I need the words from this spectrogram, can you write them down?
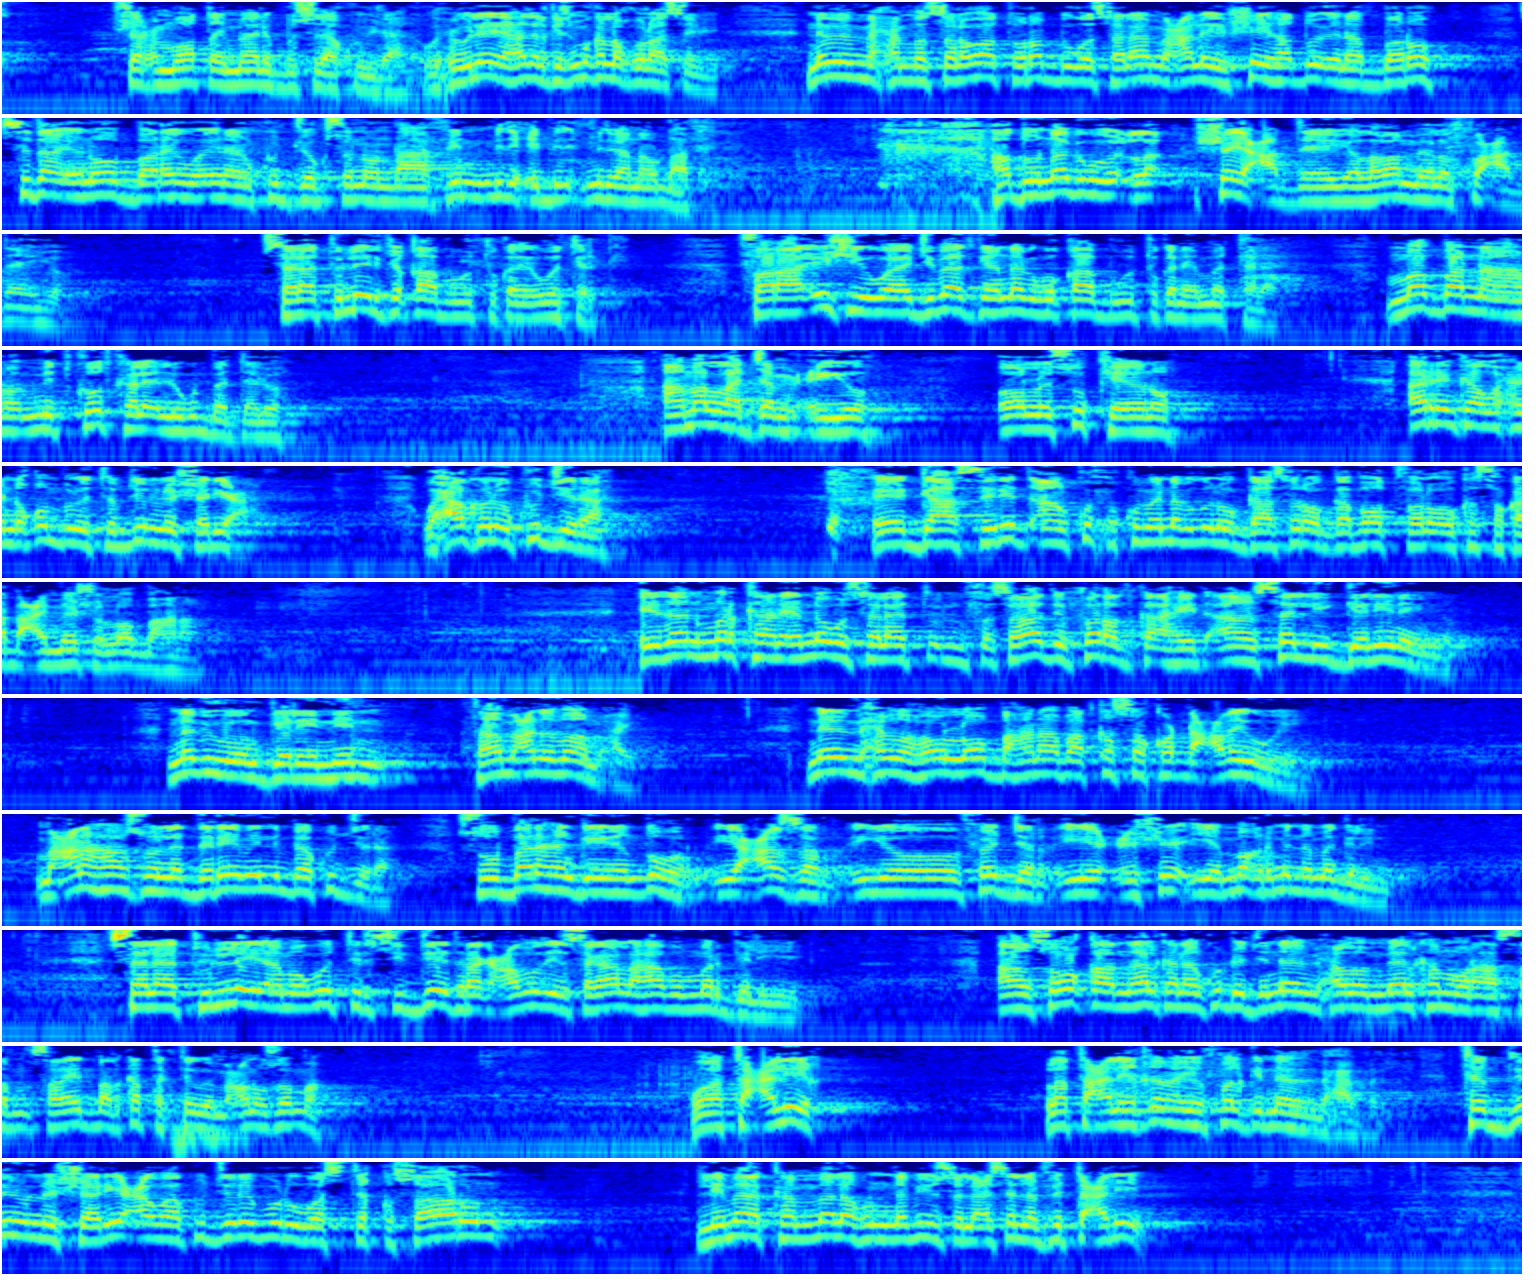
sharx muwaطa maalik buu sidaa ku yidhahda wuxuu leeyahay hadalkiis marka la khulaaseeyo nebi maxamed salawaatu rabbi wasalaamu calayh shay hadduu ina baro sidaa inoo baray waa inaan ku joogsannoon dhaafin midixii midgaana u dhaafin hadduu nabigu shay caddeeyo laba meelood ku caddeeyo salaatuleylkii qaab buu u tukaday waterki faraa'ishii waajibaadkiina nabigu qaab buu matala ma bannaano midkood kale in lagu bedelo ama la jamciyo oo laysu keeno. Arrinkaa waxay noqon buri tabdiilu lishariica waxaa kaloo ku jira gaasirid aan ku xukumay nabigu inuu gaasiroo gabood falo oo ka soka dhacay meeshii loo baahnaa idan markaan inagu salaaddii faradka ahayd aan salli gelinayno nabigoon gelinin. Taa macneed waa maxay? Nebi maxamed howl loo baahnaa baad ka soko dhacday wey macnahaasoon la dareemaynin baa ku jira. Suubanahan gelinin duhur iyo casar iyo fajar iyo cishe iyo maqrib midna ma gelin. Salaatuley ama witir sideed ragcadood iyo sagaal ahaabuu mar geliyey. Aan soo qaadnay halkan aan ku dheji nebi maxamed meel ka munaasabsanayd baad ka tagtay wey macnuhu soo ma waa tacliiq la tacliiqinayo falki nebi maxamed tabdiilun lishariica waa ku jiray buuhi wastiqsaarun lima kamalahu الnabiyu sal ly slam fi الtacliim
